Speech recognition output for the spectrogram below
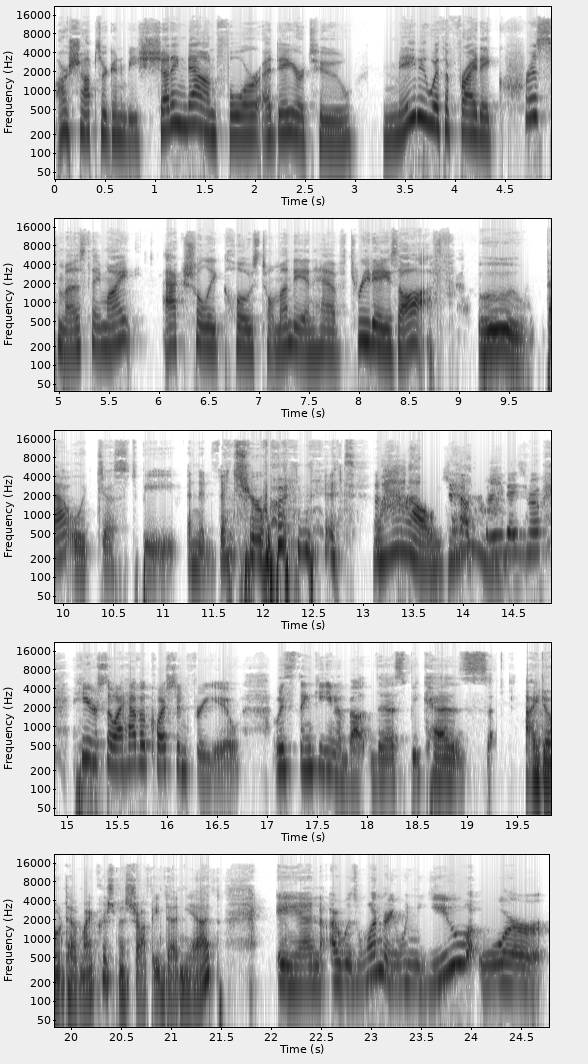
our shops are going to be shutting down for a day or two. Maybe with a Friday Christmas, they might actually close till Monday and have three days off. Ooh, that would just be an adventure, wouldn't it? Wow. Yeah. three days in a row. Here, so I have a question for you. I was thinking about this because I don't have my Christmas shopping done yet. And I was wondering when you were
